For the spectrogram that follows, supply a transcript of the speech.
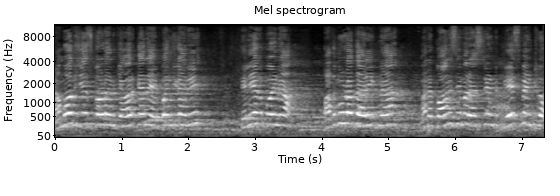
నమోదు చేసుకోవడానికి ఎవరికైనా ఇబ్బంది కానీ తెలియకపోయినా పదమూడో తారీఖున మన కోనసీమ రెస్టారెంట్ బేస్మెంట్లో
